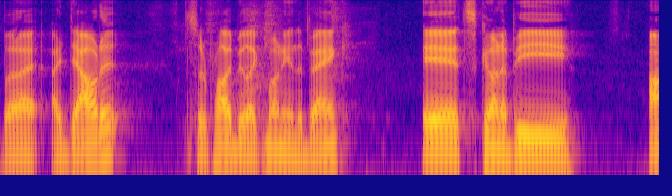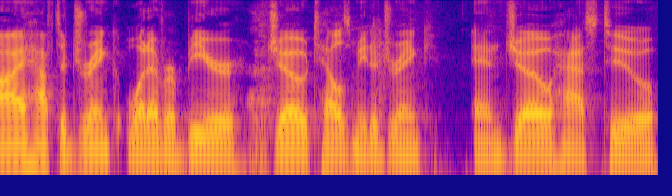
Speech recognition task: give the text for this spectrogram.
but I, I doubt it. So it'll probably be like Money in the Bank. It's gonna be I have to drink whatever beer Joe tells me to drink, and Joe has to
